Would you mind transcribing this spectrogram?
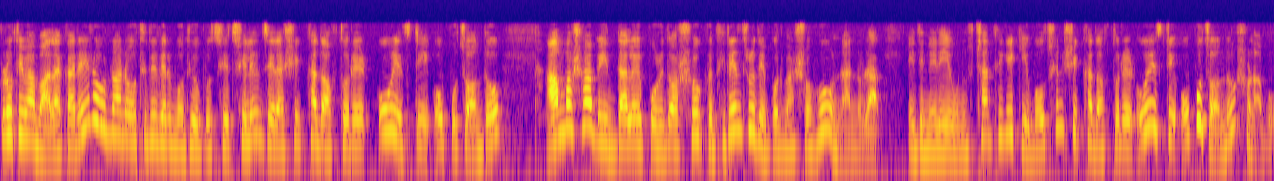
প্রতিমা মালাকারের অন্যান্য অতিথিদের মধ্যে উপস্থিত ছিলেন জেলা শিক্ষা দপ্তরের ওএসডি অপুচন্দ আমবাসা বিদ্যালয় পরিদর্শক ধীরেন্দ্র দেববর্মা সহ অন্যান্যরা। এদিনের এই অনুষ্ঠান থেকে কি বলছেন শিক্ষা দপ্তরের ওএসডি অপুচন্দ শোনাবো।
